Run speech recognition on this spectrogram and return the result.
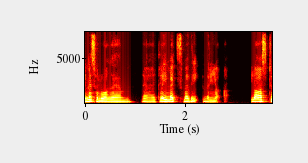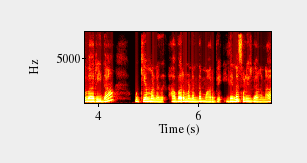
என்ன சொல்லுவாங்க? கிளைமேக்ஸ் மாதிரி இந்த லா லாஸ்ட் வரி தான் முக்கியமானது. அவர் மணந்த மார்பே. இது என்ன சொல்லியிருக்காங்கன்னா,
